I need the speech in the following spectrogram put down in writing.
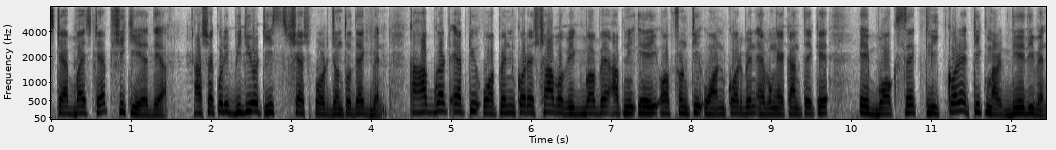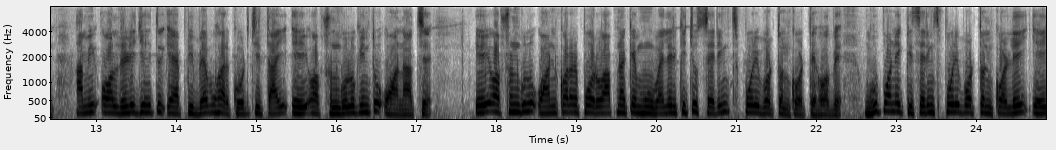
স্টেপ বাই স্টেপ শিখিয়ে দেয়া। আশা করি ভিডিওটি শেষ পর্যন্ত দেখবেন। কাহাফগার্ড অ্যাপটি ওপেন করে স্বাভাবিকভাবে আপনি এই অপশনটি অন করবেন এবং এখান থেকে এই বক্সে ক্লিক করে টিকমার্ক দিয়ে দিবেন। আমি অলরেডি যেহেতু অ্যাপটি ব্যবহার করছি, তাই এই অপশনগুলো কিন্তু অন আছে। এই অপশনগুলো অন করার পরও আপনাকে মোবাইলের কিছু সেটিংস পরিবর্তন করতে হবে। গোপন একটি সেটিংস পরিবর্তন করলেই এই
